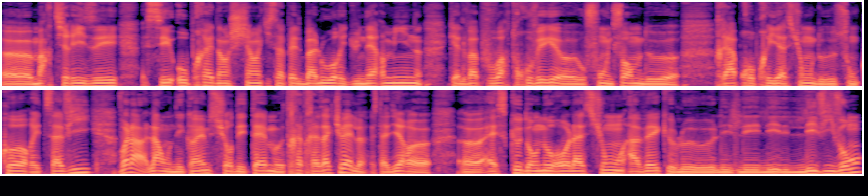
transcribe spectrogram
martyrisée, c'est auprès d'un chien qui s'appelle Balour et d'une hermine qu'elle va pouvoir trouver, au fond, une forme de réappropriation de son corps et de sa vie. Voilà, là, on est quand même sur des thèmes très, très actuels. C'est-à-dire, est-ce que dans nos relations avec le, les, les, les vivants,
